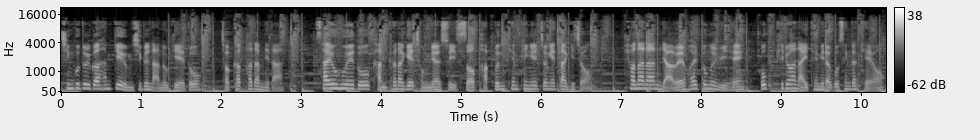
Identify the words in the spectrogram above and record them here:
친구들과 함께 음식을 나누기에도 적합하답니다. 사용 후에도 간편하게 정리할 수 있어 바쁜 캠핑 일정에 딱이죠. 편안한 야외 활동을 위해 꼭 필요한 아이템이라고 생각해요.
